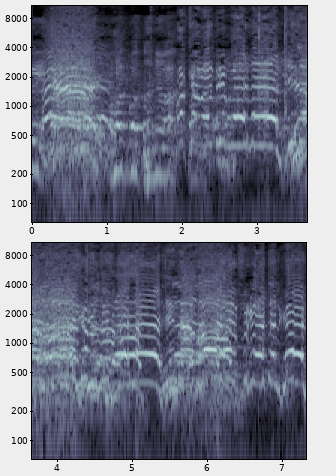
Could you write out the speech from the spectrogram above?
के। बहुत बहुत धन्यवाद। मुख्यमंत्री मनोहर जिंदाबाद जिंदाबाद जिंदाबाद प्रकाश धनखड़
